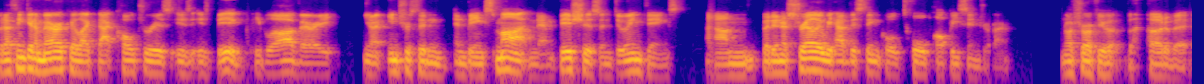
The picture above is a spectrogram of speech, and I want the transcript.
But I think in America, like that culture is is is big. People are very you know interested in, in being smart and ambitious and doing things. Um, but in australia we have this thing called tall poppy syndrome. I'm not sure if you've heard of it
